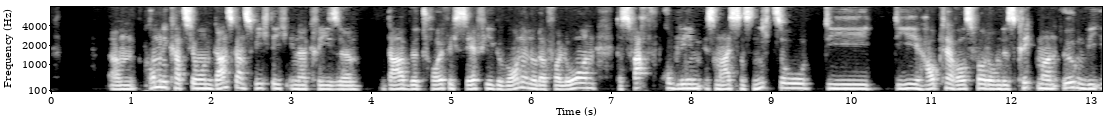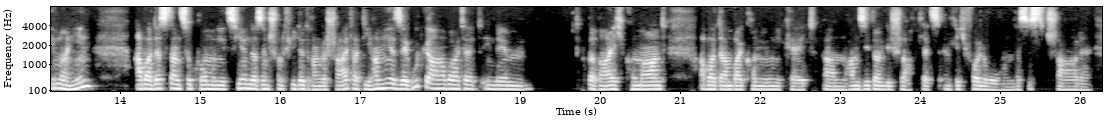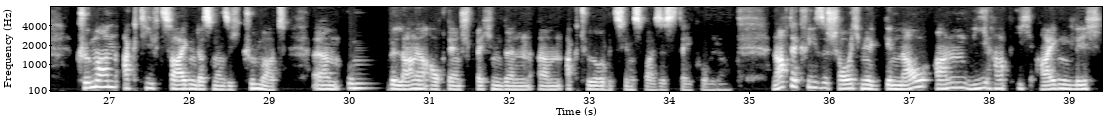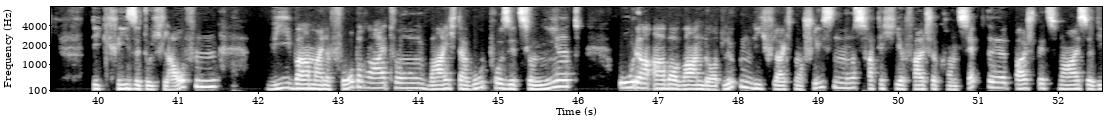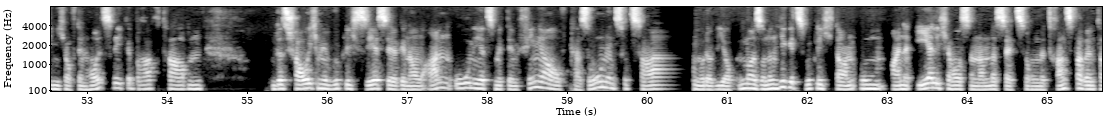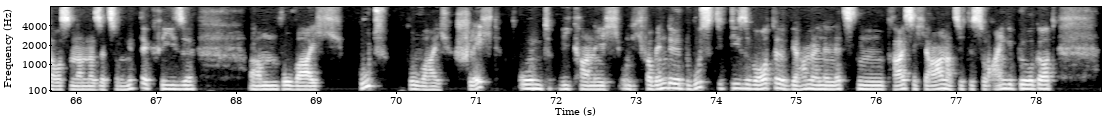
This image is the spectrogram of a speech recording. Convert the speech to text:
Ähm, Kommunikation ganz, ganz wichtig in der Krise. Da wird häufig sehr viel gewonnen oder verloren. Das Fachproblem ist meistens nicht so die, die Hauptherausforderung. Das kriegt man irgendwie immer hin. Aber das dann zu kommunizieren, da sind schon viele dran gescheitert. Die haben hier sehr gut gearbeitet in dem Bereich Command, aber dann bei Communicate ähm, haben sie dann die Schlacht letztendlich verloren. Das ist schade. Kümmern, aktiv zeigen, dass man sich kümmert ähm, um Belange auch der entsprechenden ähm, Akteure beziehungsweise Stakeholder. Nach der Krise schaue ich mir genau an, wie habe ich eigentlich die Krise durchlaufen, wie war meine Vorbereitung, war ich da gut positioniert, oder aber waren dort Lücken, die ich vielleicht noch schließen muss? Hatte ich hier falsche Konzepte beispielsweise, die mich auf den Holzweg gebracht haben? Und das schaue ich mir wirklich sehr, sehr genau an, ohne jetzt mit dem Finger auf Personen zu zeigen oder wie auch immer, sondern hier geht es wirklich dann um eine ehrliche Auseinandersetzung, eine transparente Auseinandersetzung mit der Krise. Ähm, wo war ich gut? Wo war ich schlecht? Und wie kann ich, und ich verwende bewusst diese Worte, wir haben in den letzten 30 Jahren, hat sich das so eingebürgert,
